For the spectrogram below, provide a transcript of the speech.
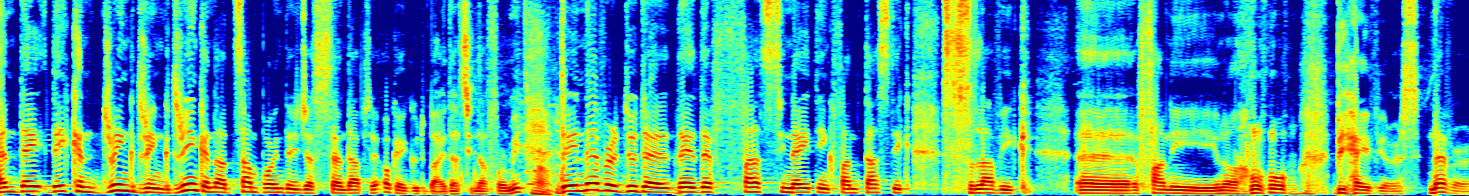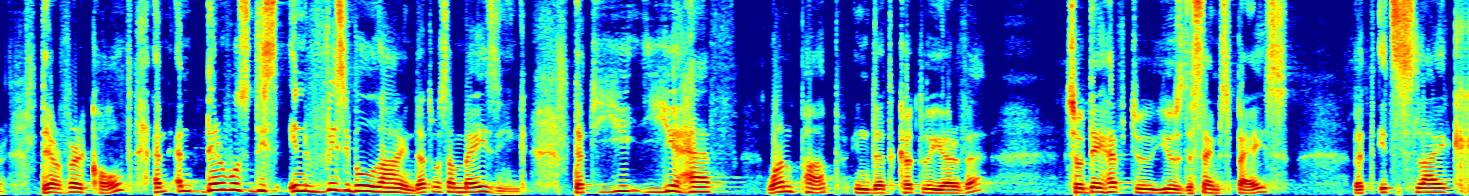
and they, they can drink, drink, drink, and at some point they just stand up, say, "Okay, goodbye. That's enough for me." They never do the, the, the fascinating, fantastic Slavic, uh, funny, you know, behaviors. Never. They are very cold, and and there was this invisible line that was amazing, that you you have one pub in that Kohtla-Järve, so they have to use the same space, but it's like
